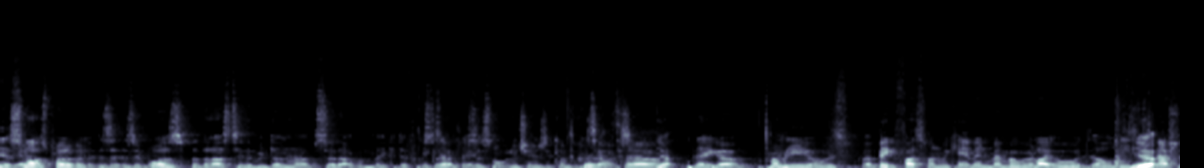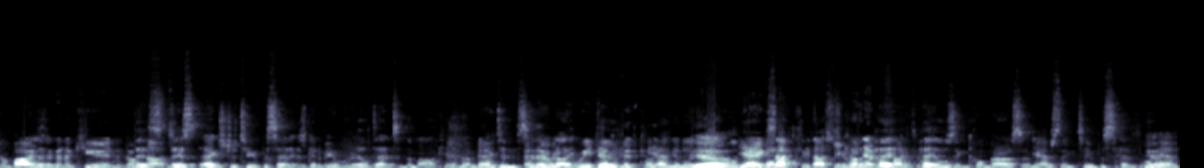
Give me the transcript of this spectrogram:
it's Yeah. not as prevalent as it, as it was, but the last two that we've done have, so that wouldn't make a difference to them Exactly. because it's not going to change the company Correct. tax. So Yeah. there you go. Probably it was a big fuss when we came in. Remember, we were like, "Oh, all these Yeah. international buyers The- are going to queue and go This, nuts." this extra two percent is going to be a real dent in the market, and then Yeah. we didn't see And we- like we did- COVID coming yeah. in. Yeah. yeah, pandemic. exactly. That's It true. We kind of never pa- factored pales in comparison. Yeah. We just think two percent yeah, more. yeah.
